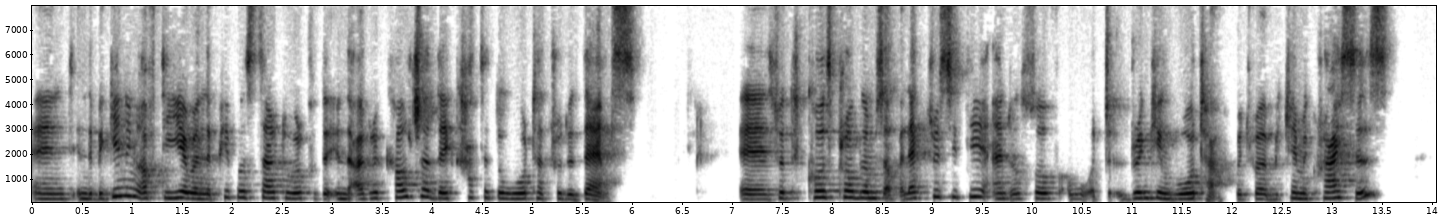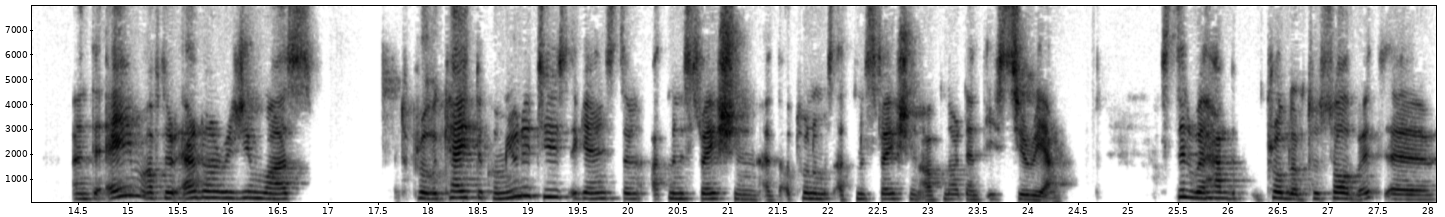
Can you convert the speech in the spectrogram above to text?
And in the beginning of the year, when the people start to work the, in the agriculture, they cut the water through the dams. Uh, so it caused problems of electricity and also drinking water, which were, became a crisis. And the aim of the Erdogan regime was to provocate the communities against the administration, uh, the autonomous administration of North and East Syria. Still, we have the problem to solve it. Uh,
